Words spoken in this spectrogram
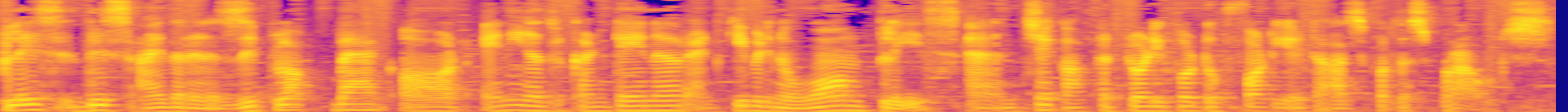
Place this either in a ziploc bag or any other container and keep it in a warm place and check after 24 to 48 hours for the sprouts.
